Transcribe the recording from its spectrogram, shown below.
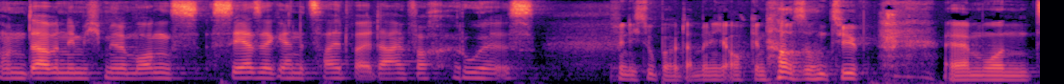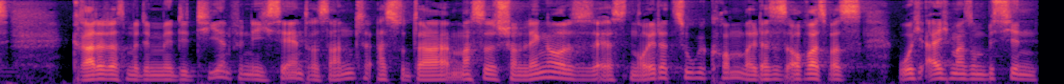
Und da nehme ich mir morgens sehr, sehr gerne Zeit, weil da einfach Ruhe ist. Finde ich super, da bin ich auch genau so ein Typ. Ähm, und Gerade das mit dem Meditieren finde ich sehr interessant. Hast du da, machst du das schon länger oder ist es erst neu dazugekommen? Weil das ist auch was, was, wo ich eigentlich mal so ein bisschen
